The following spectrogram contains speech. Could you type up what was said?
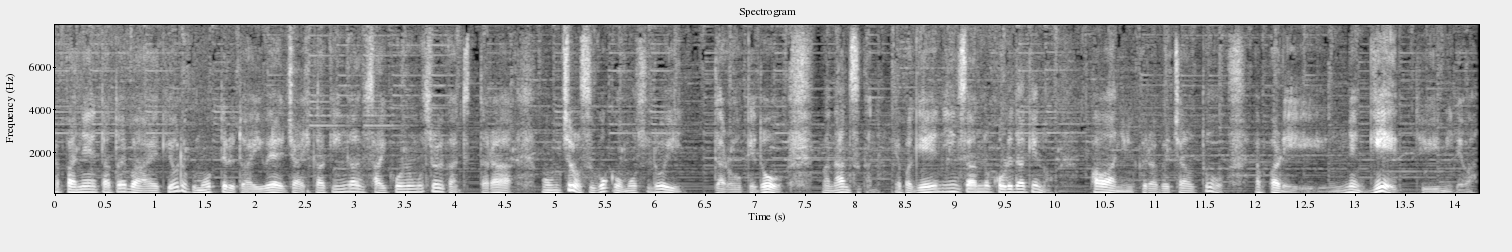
やっぱね、例えば影響力持ってるとはいえ、じゃあヒカキンが最高に面白いかって言ったら、もちろんすごく面白いだろうけど、まあなんつうかな、やっぱ芸人さんのこれだけのパワーに比べちゃうと、やっぱりね、芸っていう意味では、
